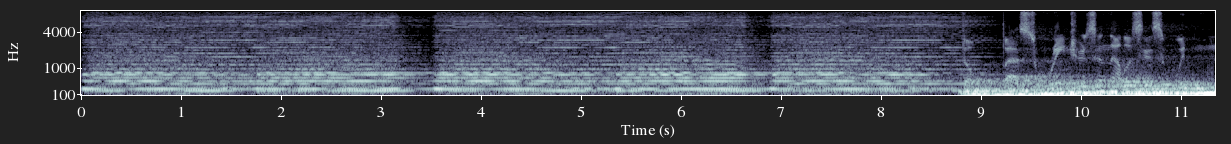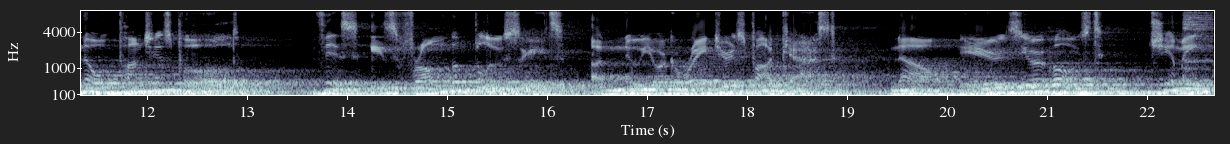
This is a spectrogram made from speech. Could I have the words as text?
The best Rangers analysis with no punches pulled. This is From the Blue Seats, a New York Rangers podcast. Now, here's your host, Jimmy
